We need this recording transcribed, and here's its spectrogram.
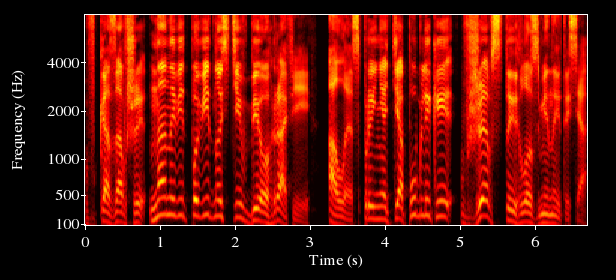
вказавши на невідповідності в біографії, але сприйняття публіки вже встигло змінитися.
